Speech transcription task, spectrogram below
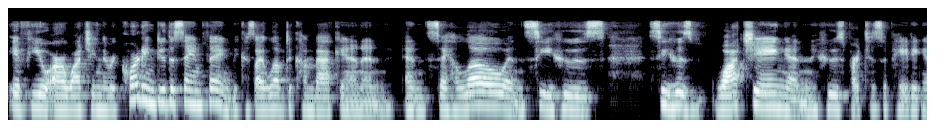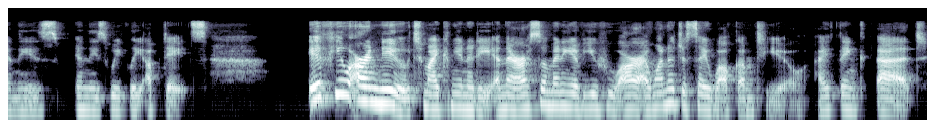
If you are watching the recording, do the same thing because I love to come back in and, and say hello and see who's see who's watching and who's participating in these in these weekly updates. If you are new to my community, and there are so many of you who are, I want to just say welcome to you. I think that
